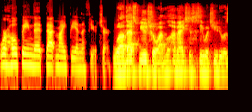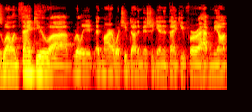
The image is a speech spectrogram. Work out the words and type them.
we're hoping that that might be in the future. Well, that's mutual. I'm, I'm anxious to see what you do as well. And thank you. Uh, really admire what you've done in Michigan. And thank you for having me on.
